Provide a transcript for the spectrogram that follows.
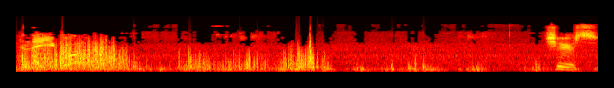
And there you go. Cheers.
